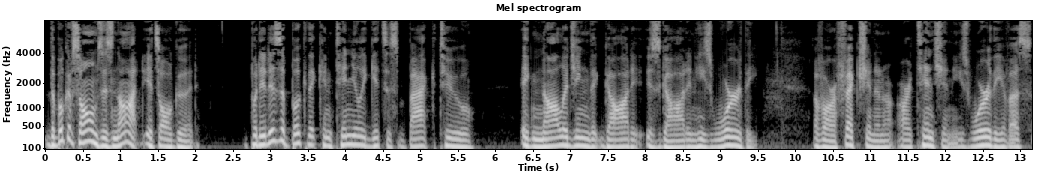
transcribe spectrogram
The book of Psalms is not, it's all good, but it is a book that continually gets us back to acknowledging that God is God and He's worthy of our affection and our, our attention. He's worthy of us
